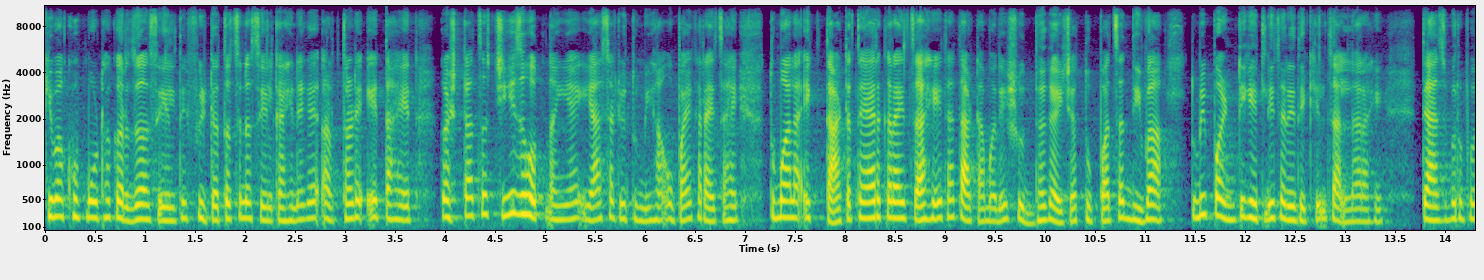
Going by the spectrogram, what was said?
किंवा खूप मोठं कर्ज असेल ते फिटतच नसेल काही ना काही अडथळे येत आहेत कष्टाचं चीज होत नाही आहे यासाठी तुम्ही हा उपाय करायचा आहे. तुम्हाला एक ताट तयार करायचं आहे त्या ताटामध्ये शुद्ध गाईच्या तुपाचा दिवा तुम्ही पंटी घेतली तरी देखील चालणार आहे. त्याचबरोबर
